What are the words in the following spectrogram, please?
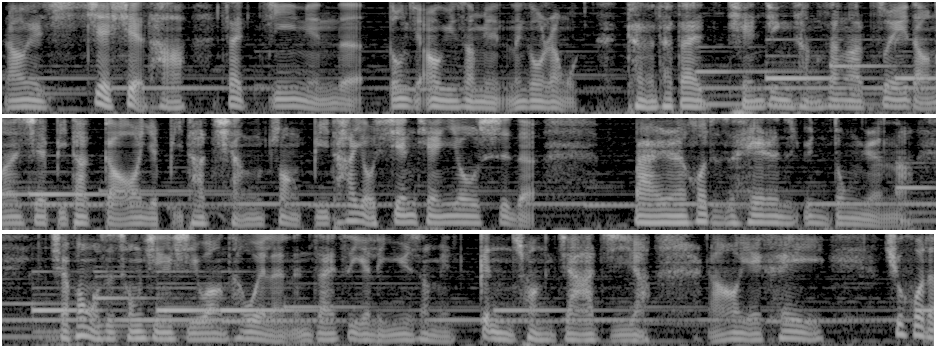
然后也谢谢他在今年的东京奥运上面能够让我看到他在田径场上啊追倒那些比他高也比他强壮、比他有先天优势的白人或者是黑人的运动员啦。小胖我是衷心的希望他未来能在自己的领域上面更创佳绩啊，然后也可以。去获得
